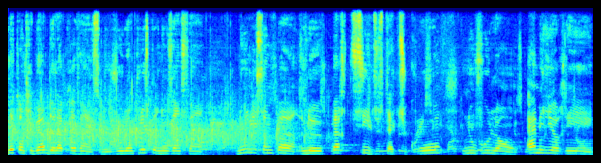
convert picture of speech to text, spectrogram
les contribuables de la province. Nous voulons plus pour nos enfants. Nous ne sommes pas le parti du statu quo. Nous voulons améliorer,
